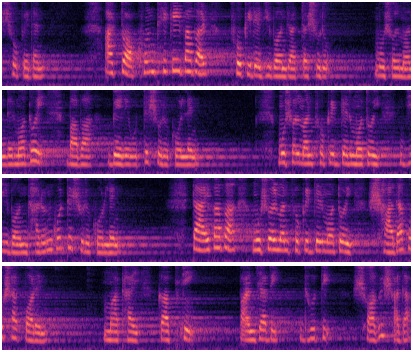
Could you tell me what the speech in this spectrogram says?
সঁপে দেন। আর তখন থেকেই বাবার ফকিরের জীবনযাত্রা শুরু। মুসলমানদের মতোই বাবা বেড়ে উঠতে শুরু করলেন। মুসলমান ফকিরদের মতোই জীবন ধারণ করতে শুরু করলেন। তাই বাবা মুসলমান ফকিরদের মতোই সাদা পোশাক পরেন। মাথায় কাপনি পাঞ্জাবি, ধুতি সবই সাদা।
